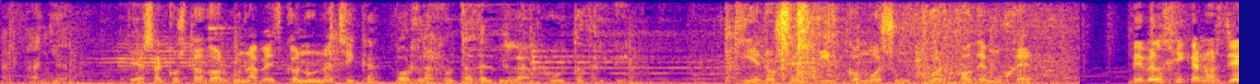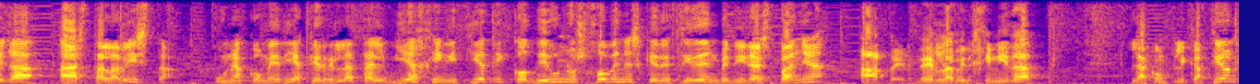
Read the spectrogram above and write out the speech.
¿A España? ¿Te has acostado alguna vez con una chica? Por la ruta del vino. La ruta del vino. Quiero sentir cómo es un cuerpo de mujer. De Bélgica nos llega Hasta la Vista, una comedia que relata el viaje iniciático de unos jóvenes que deciden venir a España a perder la virginidad. La complicación,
